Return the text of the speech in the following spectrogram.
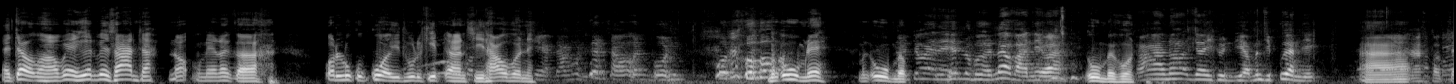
ไอ้เจ้ามหาเวทเฮือนเวทซ่านจ้ะเนาะเนี่ยนั่นก็ก้นลูกกูกลัวอยู่ธุรกิจอ่านสีเทาเพิ่นนี่เสียบดังเพื่อนเสาอันบนบนมันอุ้มเด้ มันอุ้มแบบจ้อยเลยเฮ็ดระเบิดแล้วบานนี่วะอุ้มไปพุ่นอ่าเนาะจ้อยขึ้นเดียวมันสิเปื้อนอีกอ่าอะขอบใจ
